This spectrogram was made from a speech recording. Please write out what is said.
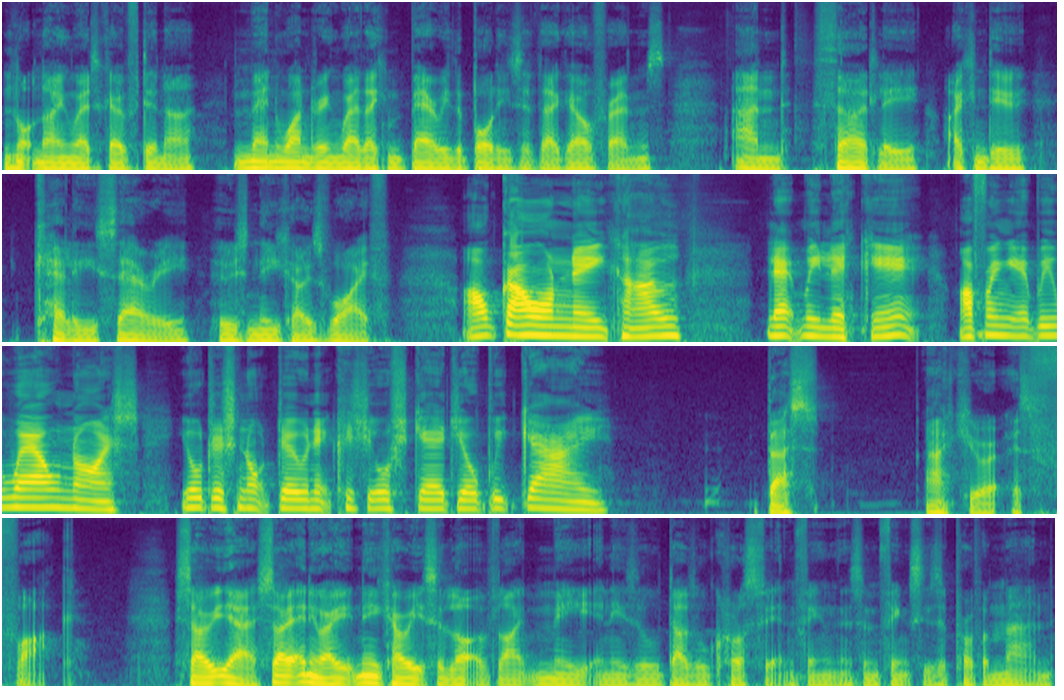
not knowing where to go for dinner, men wondering where they can bury the bodies of their girlfriends, and thirdly, I can do Kelly Seri, who's Nico's wife. Oh, go on, Nico. Let me lick it. I think it'd be well nice. You're just not doing it 'cause you're scared you'll be gay. That's accurate as fuck. So yeah, so anyway, Nico eats a lot of like meat and he's all does all CrossFit and things and thinks he's a proper man,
